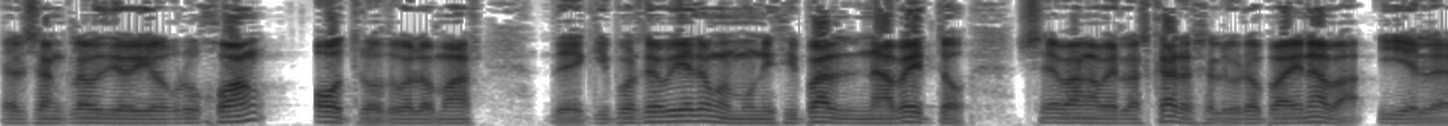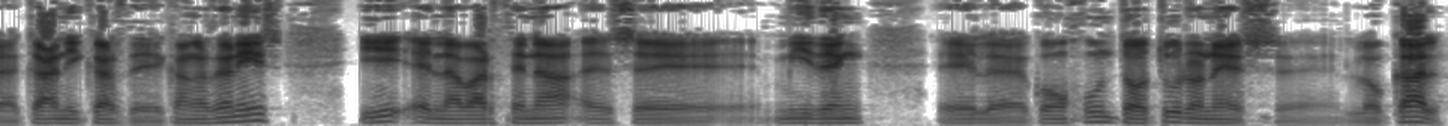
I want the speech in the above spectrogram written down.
el San Claudio y el Grujuan otro duelo más de equipos de Oviedo. En el municipal Naveto se van a ver las caras el Europa de Nava y el eh, Cánicas de Cangas de Onís. Y en la Bárcena eh, se miden el eh, conjunto turonés local,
